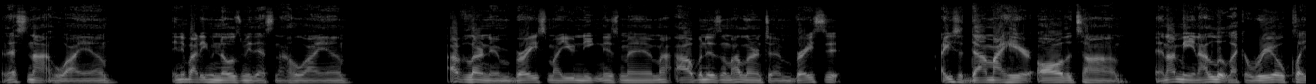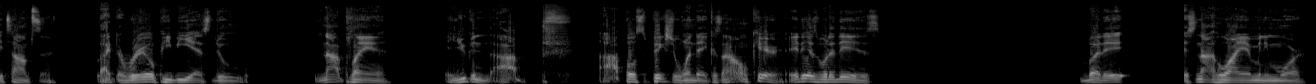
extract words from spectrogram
And that's not who I am. Anybody who knows me, that's not who I am. I've learned to embrace my uniqueness, man. My albinism, I learned to embrace it. I used to dye my hair all the time. And I mean, I look like a real Klay Thompson, like the real PBS dude, not playing. And you can, I, I'll post a picture one day because I don't care. It is what it is. But it, it's not who I am anymore.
